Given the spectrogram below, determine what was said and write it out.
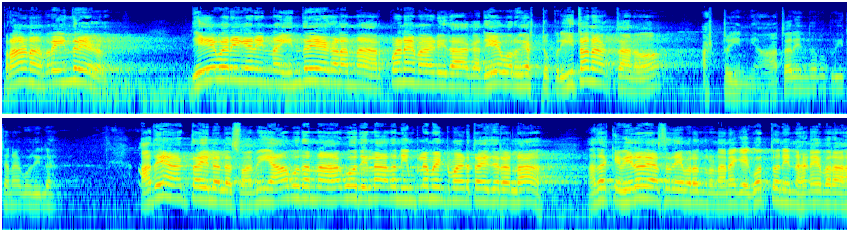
ಪ್ರಾಣ ಅಂದರೆ ಇಂದ್ರಿಯಗಳು. ದೇವರಿಗೆ ನಿನ್ನ ಇಂದ್ರಿಯಗಳನ್ನು ಅರ್ಪಣೆ ಮಾಡಿದಾಗ ದೇವರು ಎಷ್ಟು ಪ್ರೀತನಾಗ್ತಾನೋ ಅಷ್ಟು ಇನ್ಯಾತರಿಂದಲೂ ಪ್ರೀತನಾಗೋದಿಲ್ಲ. ಅದೇ ಆಗ್ತಾ ಇಲ್ಲಲ್ಲ ಸ್ವಾಮಿ, ಯಾವುದನ್ನು ಆಗೋದಿಲ್ಲ, ಅದನ್ನು ಇಂಪ್ಲಿಮೆಂಟ್ ಮಾಡ್ತಾ ಇದ್ದೀರಲ್ಲ. ಅದಕ್ಕೆ ವೇದವ್ಯಾಸ ದೇವರಂದರು, ನನಗೆ ಗೊತ್ತು ನಿನ್ನ ಹಣೆ ಬರಹ.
